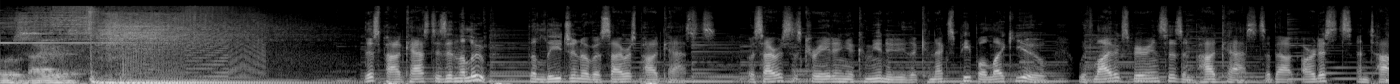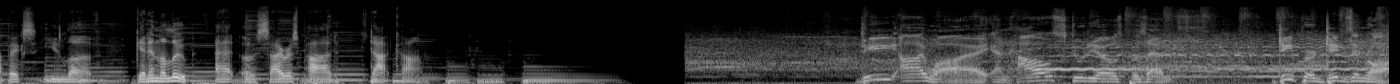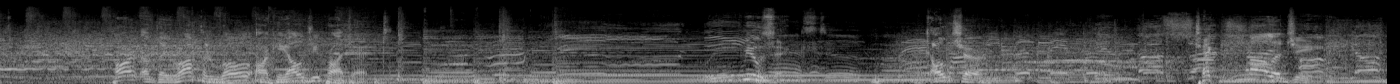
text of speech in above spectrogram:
Osiris. This podcast is in the loop, the Legion of Osiris podcasts. Osiris is creating a community that connects people like you with live experiences and podcasts about artists and topics you love. Get in the loop at osirispod.com. DIY and How Studios presents Deeper Digs in Rock, part of the Rock and Roll Archaeology Project. Music, culture, technology,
